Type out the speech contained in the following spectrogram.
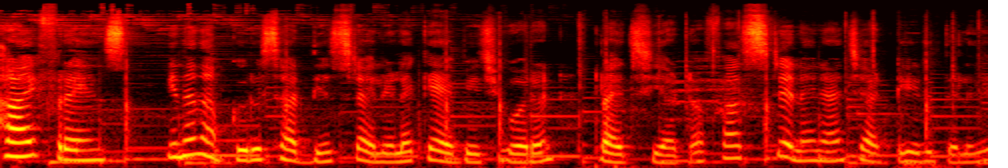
ഹായ് ഫ്രണ്ട്സ് ഇന്ന് നമുക്കൊരു സദ്യ സ്റ്റൈലുള്ള ക്യാബേജ് കോരൻ ട്രൈ ചെയ്യാം കേട്ടോ ഫസ്റ്റ് തന്നെ ഞാൻ ചട്ടി എടുത്തത്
